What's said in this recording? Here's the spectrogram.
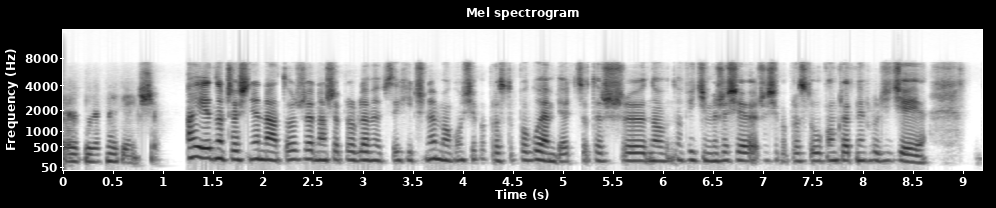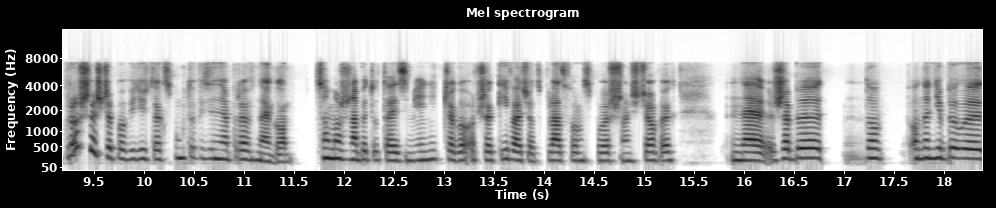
y, był jak największy a jednocześnie na to, że nasze problemy psychiczne mogą się po prostu pogłębiać, co też y, no, no widzimy, że się, że się po prostu u konkretnych ludzi dzieje. Proszę jeszcze powiedzieć tak z punktu widzenia prawnego, co można by tutaj zmienić, czego oczekiwać od platform społecznościowych, żeby no, one nie były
